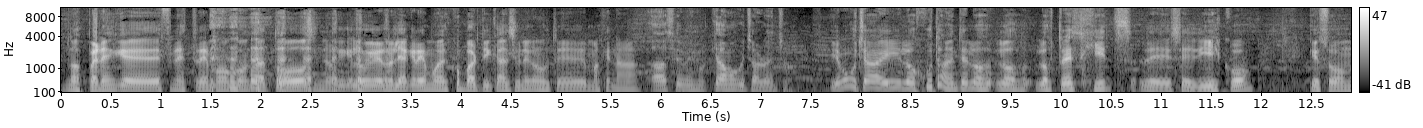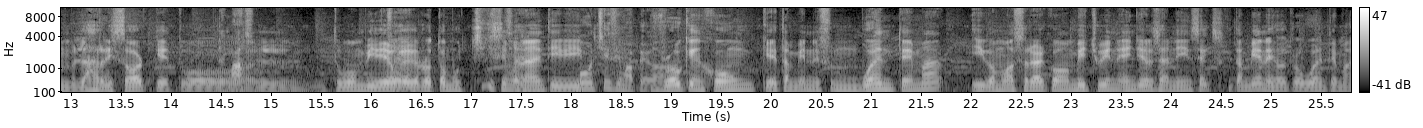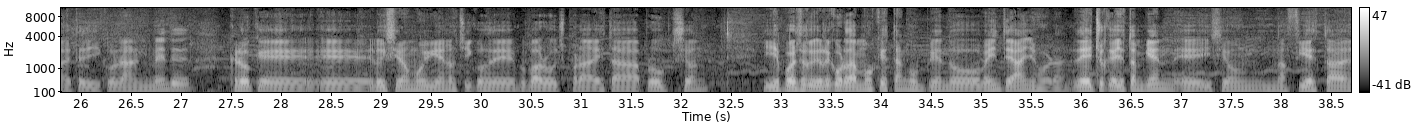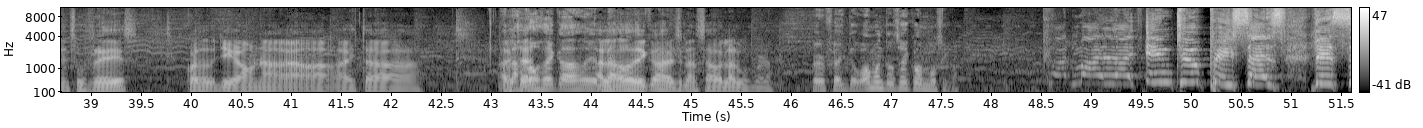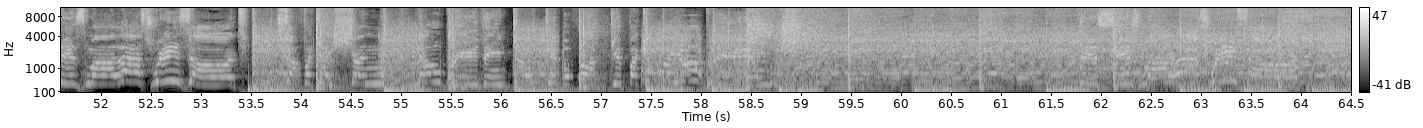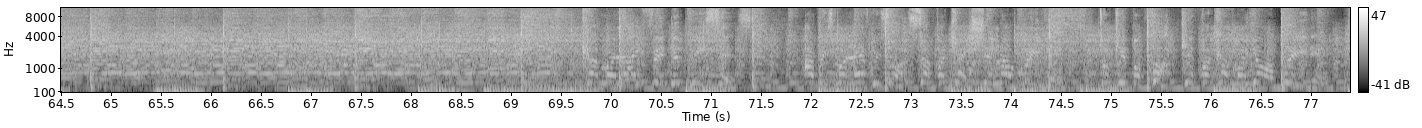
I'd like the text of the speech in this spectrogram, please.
no esperen que defenestremos contra todos, sino que lo que en realidad queremos es compartir canciones con ustedes más que nada. Así mismo. ¿Qué vamos a escuchar, Bencho? Y hemos escuchado ahí los, justamente los, los, los tres hits de ese disco, que son Last Resort, que tuvo, el- tuvo un video Sí. que rotó muchísimo Sí, en la MTV. Muchísima pegada. Broken Home, que también es un buen tema. Y vamos a cerrar con Between Angels and Insects, que también es otro buen tema de este disco. Realmente creo que eh, lo hicieron muy bien los chicos de Papa Roach para esta producción. Y es por eso que recordamos que están cumpliendo 20 años, ¿verdad? De hecho, que ellos también eh, hicieron una fiesta en sus redes cuando llegaron a, a, a esta... A, a esta, las dos décadas de... A las dos décadas de haberse lanzado el álbum, ¿verdad? Perfecto, vamos entonces con música. Cut my life into pieces, this is my last resort. Suffocation, no breathing, don't give a fuck if I cut my arm bleeding. yeah.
